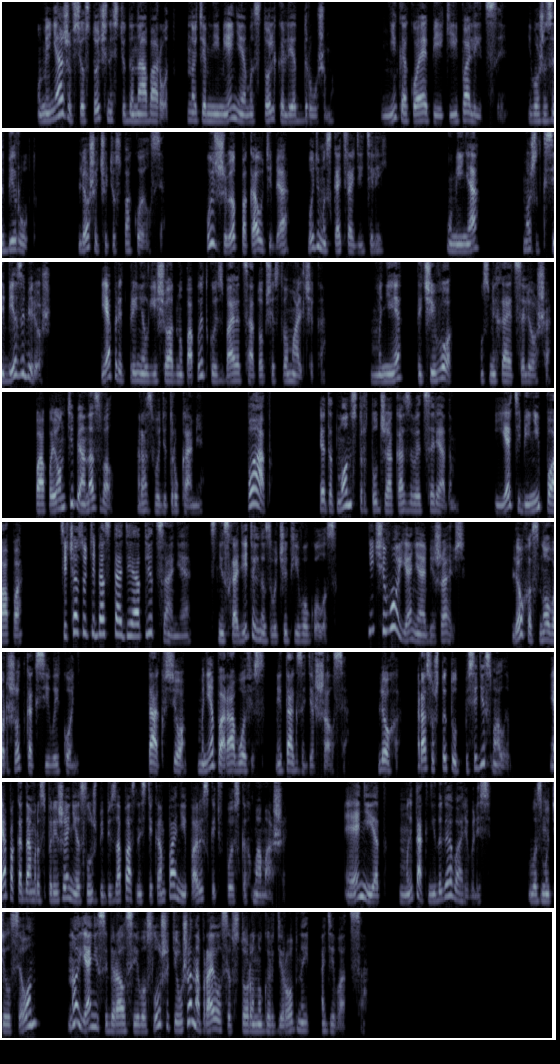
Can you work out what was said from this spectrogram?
У меня же все с точностью да наоборот, но тем не менее мы столько лет дружим. Никакой опеки и полиции. Его же заберут. Лёша чуть успокоился. Пусть живет пока у тебя. Будем искать родителей. У меня? Может, к себе заберешь? Я предпринял еще одну попытку избавиться от общества мальчика. Мне? Ты чего? усмехается Лёша. Папой он тебя назвал, разводит руками. Пап, этот монстр тут же оказывается рядом. «Я тебе не папа. Сейчас у тебя стадия отлицания», — снисходительно звучит его голос. «Ничего, я не обижаюсь». Лёха снова ржет, как сивый конь. «Так, все, мне пора в офис. И так задержался. Лёха, раз уж ты тут, посиди с малым. Я пока дам распоряжение службе безопасности компании порыскать в поисках мамаши». «Э, нет, мы так не договаривались». Возмутился он, но я не собирался его слушать и уже направился в сторону гардеробной одеваться.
